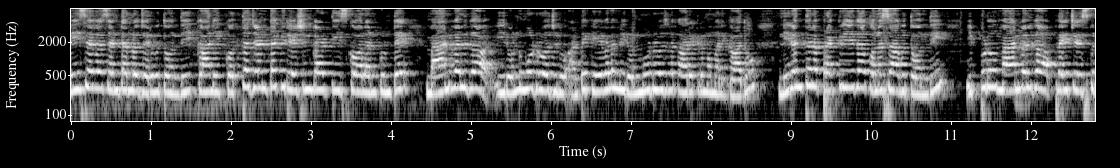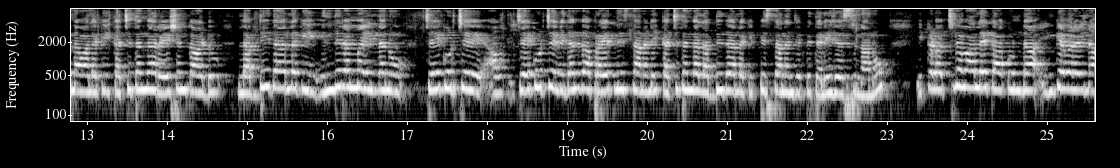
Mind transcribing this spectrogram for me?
మీ సేవా సెంటర్లో జరుగుతోంది. కానీ కొత్త జంటకి రేషన్ కార్డు తీసుకోవాలనుకుంటే మాన్యువల్గా ఈ రెండు మూడు రోజులు అంటే కేవలం ఈ రెండు మూడు రోజుల కార్యక్రమం అని కాదు నిరంతర ప్రక్రియగా కొనసాగుతోంది. ఇప్పుడు మాన్యువల్గా అప్లై చేసుకున్న వాళ్ళకి ఖచ్చితంగా రేషన్ కార్డు లబ్ధిదారులకి ఇందిరమ్మ ఇళ్ళను చేకూర్చే చేకూర్చే విధంగా ప్రయత్నిస్తానని ఖచ్చితంగా లబ్ధిదారులకు ఇప్పిస్తానని చెప్పి తెలియజేస్తున్నాను. ఇక్కడ వచ్చిన వాళ్ళే కాకుండా ఇంకెవరైనా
